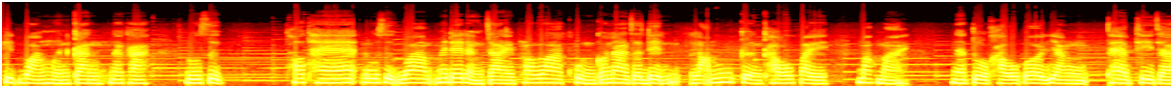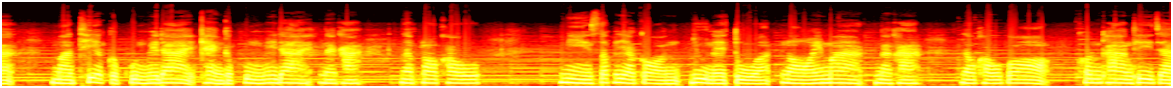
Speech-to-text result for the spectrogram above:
ผิดหวังเหมือนกันนะคะ รู้สึกท้อแท้รู้สึกว่าไม่ได้ดั่งใจ เพราะว่าคุณก็น่าจะเด่นล้ำเกินเขาไปมากมายนะตัวเขาก็ยังแทบที่จะมาเทียบกับคุณไม่ได้ แข่งกับคุณไม่ได้นะคะนะเพราะเขามีทรัพยากรอยู่ในตัวน้อยมากนะคะ แล้วเขาก็ค่อนข้างที่จะ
